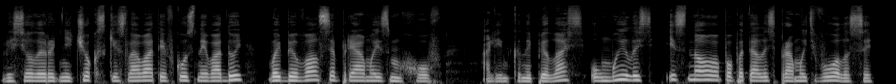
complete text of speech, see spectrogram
Веселый родничок с кисловатой вкусной водой выбивался прямо из мхов. Алинка напилась, умылась и снова попыталась промыть волосы,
